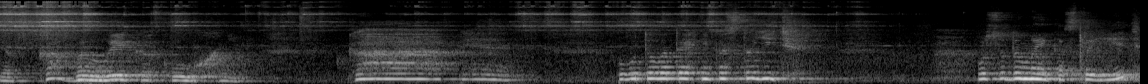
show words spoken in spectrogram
Яка велика кухня. Капець. Побутова техніка стоїть. Посудомийка стоїть.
